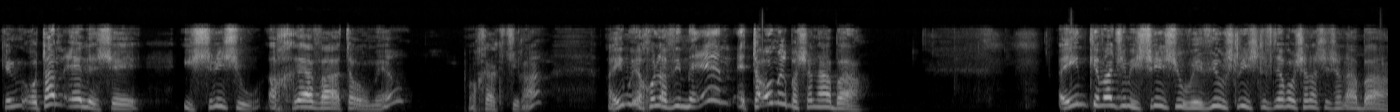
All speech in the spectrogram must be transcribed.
כן? אותם אלה שהשרישו אחרי הבאת העומר, או אחרי הקצירה, האם הוא יכול להביא מהם את העומר בשנה הבאה? האם כיוון שהם השרישו והביאו שליש לפני ראש שנה של שנה הבאה,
